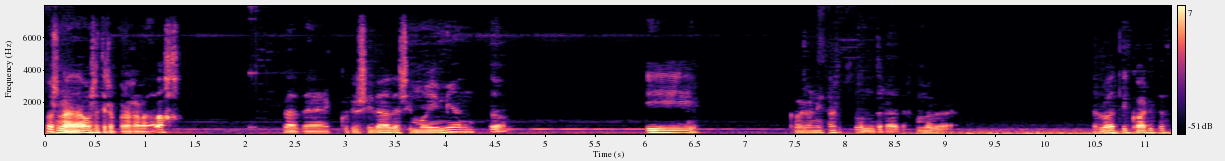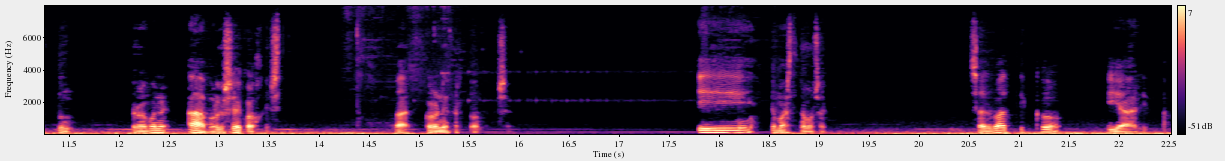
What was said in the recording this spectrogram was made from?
Pues nada, vamos a tirar por la rama de abajo. La de curiosidades y movimiento. Y colonizar tundra, déjame ver. Selvático, árido, tundra. Pero me pone... Ah, porque soy ecologista. Vale, colonizar tundra, sí. ¿Y qué más tenemos aquí? Selvático y árido.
